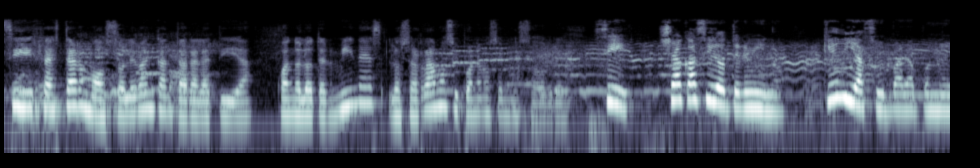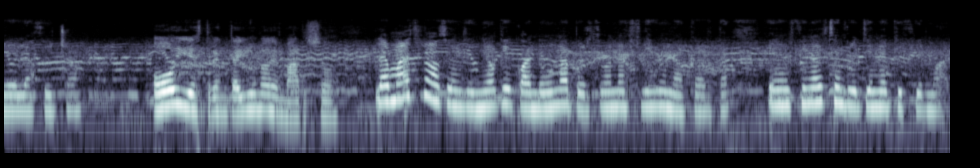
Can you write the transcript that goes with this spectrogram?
Sí, hija, está hermoso, le va a encantar a la tía. Cuando lo termines, lo cerramos y ponemos en un sobre. Sí, ya casi lo termino. ¿Qué día soy para ponerle la fecha? Hoy es 31 de marzo. La maestra nos enseñó que cuando una persona escribe una carta, en el final siempre tiene que firmar.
